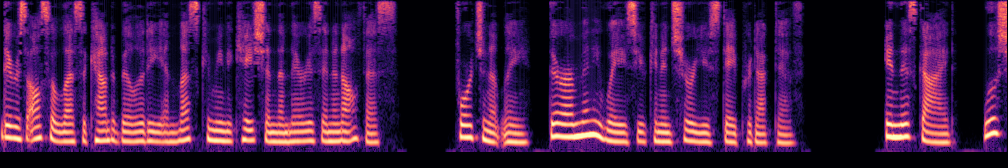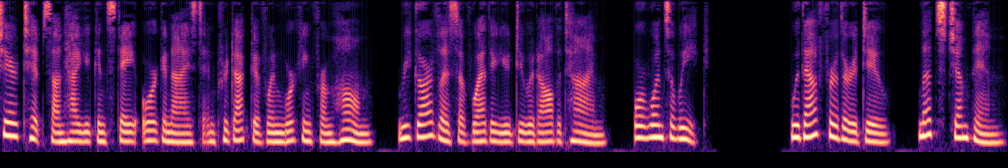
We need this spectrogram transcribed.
There is also less accountability and less communication than there is in an office. Fortunately, there are many ways you can ensure you stay productive. In this guide, we'll share tips on how you can stay organized and productive when working from home, regardless of whether you do it all the time or once a week. Without further ado, let's jump in.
